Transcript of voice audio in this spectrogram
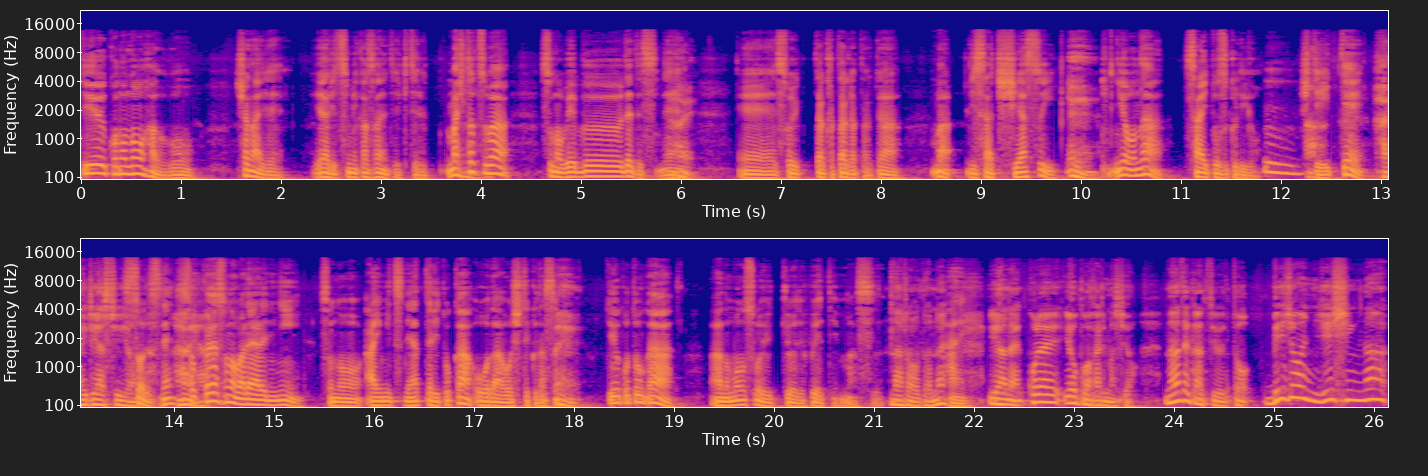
ていうこのノウハウを、社内でやはり積み重ねてきてる。まあ一つは、そのウェブでですね、はい。えーそういった方々が、まあ、リサーチしやすいえようなサイト作りをしていて、入りやすいような。そうですね。はいはいそこからその我々に、その、相密であったりとか、オーダーをしてください。ええっていうことが、あの、ものすごい勢いで増えています。なるほどね。はいい、やね、これよくわかりますよ。なぜかというと、ビジョン自身が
